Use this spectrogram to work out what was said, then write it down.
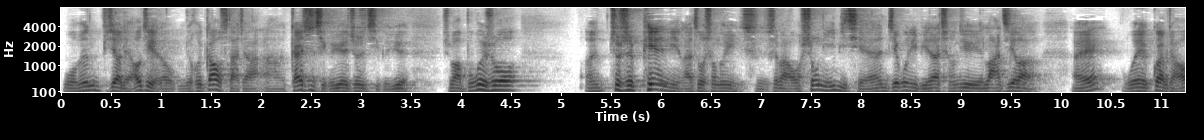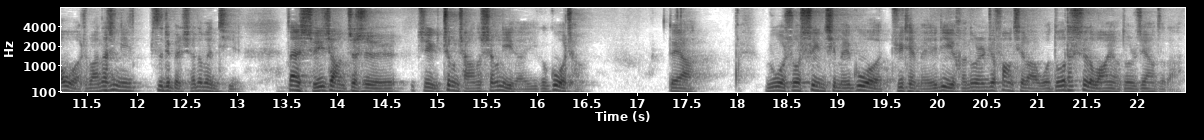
我们比较了解的，我们就会告诉大家啊，该是几个月就是几个月，是吧？不会说，嗯，就是骗你来做生酮饮食，是吧？我收你一笔钱，结果你比赛成绩垃圾了，哎，我也怪不着我，是吧？那是你自己本身的问题。但实际上这是这个正常的生理的一个过程，对啊。如果说适应期没过，举铁没力，很多人就放弃了。我多的是的网友都是这样子的，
